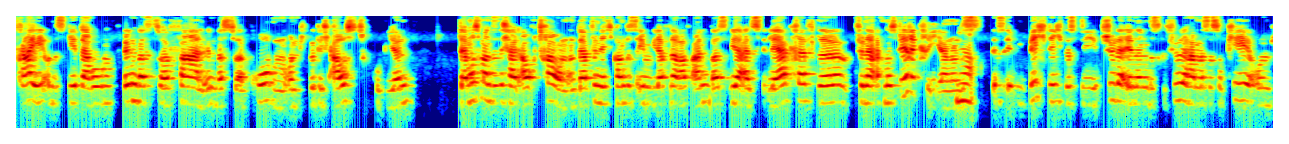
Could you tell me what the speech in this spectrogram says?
frei und es geht darum, irgendwas zu erfahren, irgendwas zu erproben und wirklich auszuprobieren da muss man sich halt auch trauen. Und da finde ich, kommt es eben wieder darauf an, was wir als Lehrkräfte für eine Atmosphäre kreieren. Und ja. es ist eben wichtig, dass die SchülerInnen das Gefühl haben, es ist okay und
